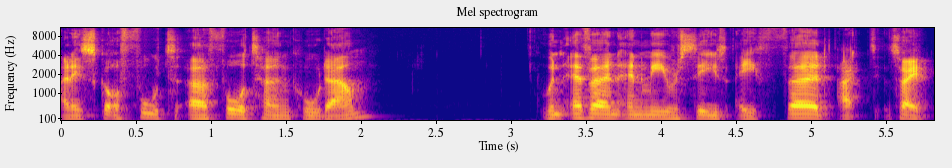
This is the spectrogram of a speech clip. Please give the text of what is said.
And it's got a full uh, four turn cooldown. Whenever an enemy receives a third act, sorry,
